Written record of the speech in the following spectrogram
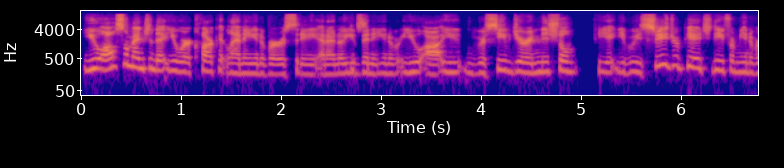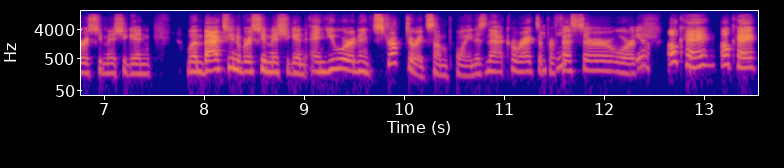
you also mentioned that you were at clark atlanta university and i know you've been at university you are you received your initial you received your phd from university of michigan went back to university of michigan and you were an instructor at some point isn't that correct a mm-hmm. professor or yeah. okay okay do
